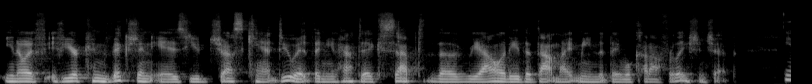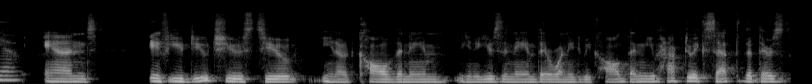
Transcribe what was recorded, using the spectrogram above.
you know if if your conviction is you just can't do it then you have to accept the reality that that might mean that they will cut off relationship yeah. And if you do choose to, you know, call the name, you know, use the name they're wanting to be called, then you have to accept that there's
